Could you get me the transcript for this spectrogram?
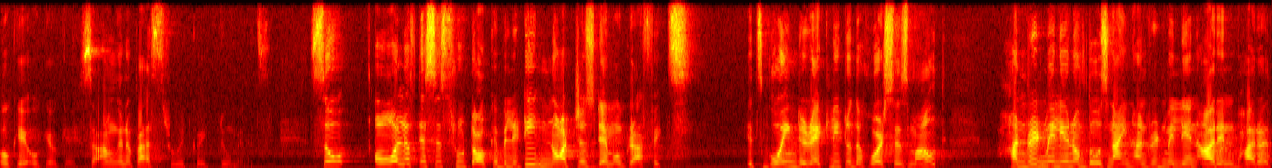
Okay, okay, okay. So I'm going to pass through it quick, two minutes. So all of this is through talkability, not just demographics. It's going directly to the horse's mouth. 100 million of those 900 million are in Bharat.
